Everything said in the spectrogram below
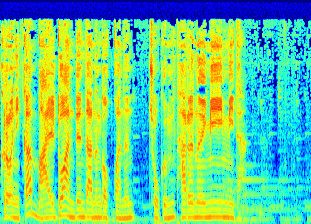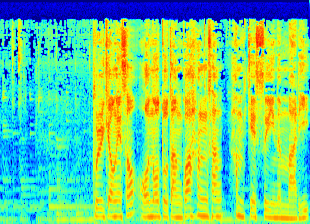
그러니까 말도 안 된다는 것과는 조금 다른 의미입니다. 불경에서 언어도단과 항상 함께 쓰이는 말이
